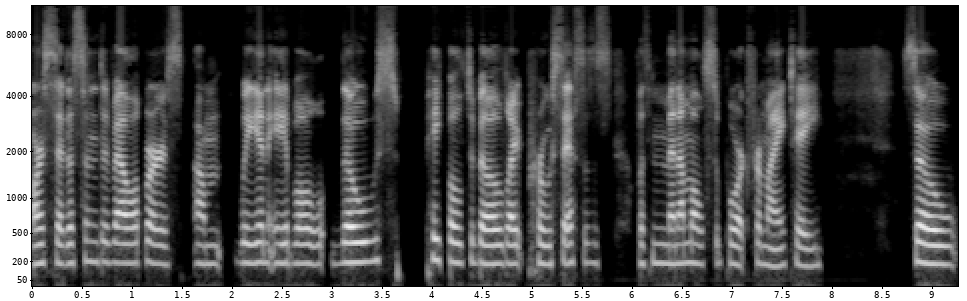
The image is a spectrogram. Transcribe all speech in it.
or citizen developers. Um, we enable those people to build out processes with minimal support from IT. So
